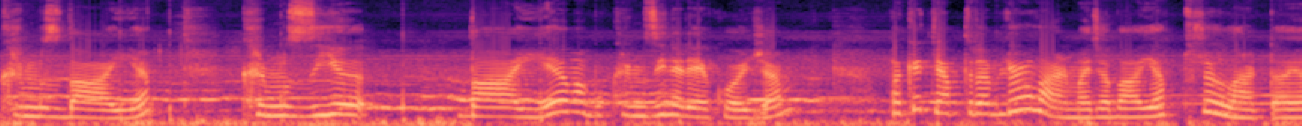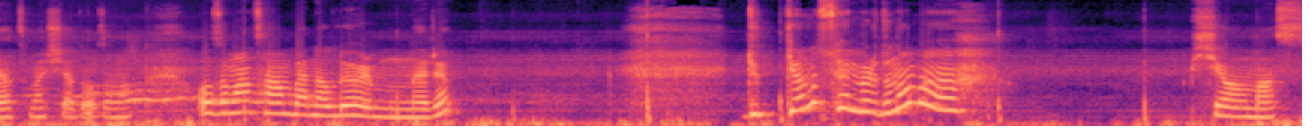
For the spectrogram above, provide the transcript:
Kırmızı daha iyi. Kırmızıyı daha iyi ama bu kırmızıyı nereye koyacağım? Paket yaptırabiliyorlar mı acaba? Yaptırıyorlardı hayatım aşağıda o zaman. O zaman tamam ben alıyorum bunları. Dükkanı sömürdün ama bir şey olmaz.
